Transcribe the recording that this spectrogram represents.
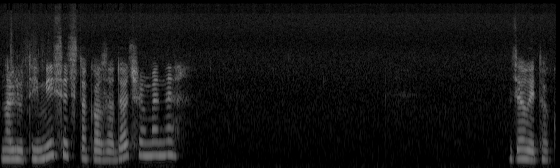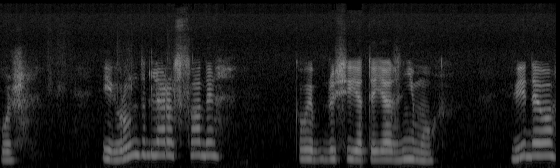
на лютий місяць така задача в мене. Взяли також і ґрунт для розсади. Коли буду сіяти, я зніму відео.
